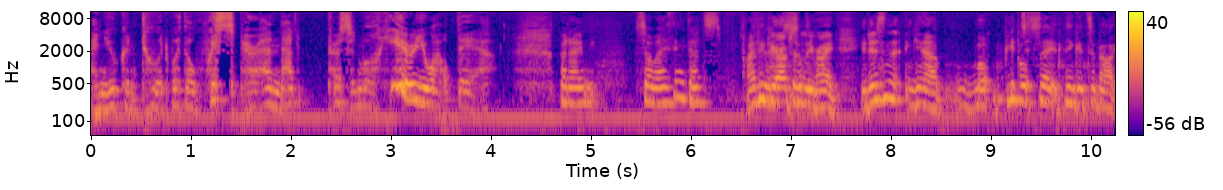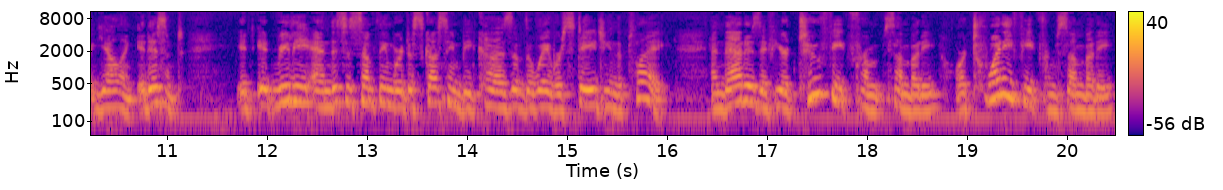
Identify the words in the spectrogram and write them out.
and you can do it with a whisper, and that person will hear you out there. But I mean, so I think that's. I think you you're absolutely right. It isn't, you know, people say think it's about yelling. It isn't. It, it really, and this is something we're discussing because of the way we're staging the play. And that is if you're two feet from somebody or 20 feet from somebody,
